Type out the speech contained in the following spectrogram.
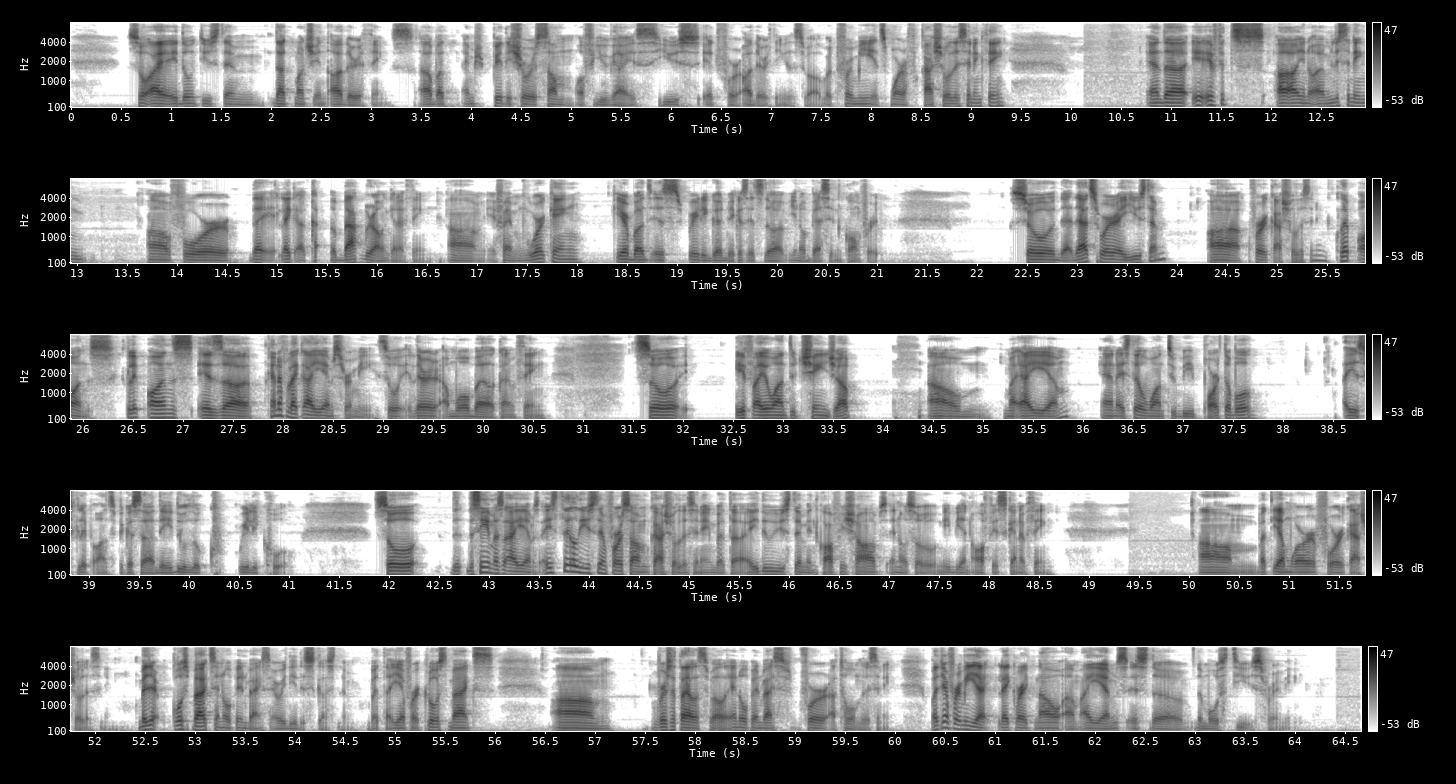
So I, don't use them that much in other things. Uh, but I'm pretty sure some of you guys use it for other things as well. But for me, it's more of a casual listening thing. And uh, if it's uh, you know I'm listening uh, for the, like a, a, background kind of thing. Um, if I'm working, earbuds is pretty good because it's the you know best in comfort. So that, that's where I use them uh, for casual listening. Clip-ons, clip-ons is uh, kind of like IEMs for me. So they're a mobile kind of thing. So if I want to change up um, my IEM and I still want to be portable, I use clip-ons because uh, they do look really cool. So the, the same as IEMs. I still use them for some casual listening, but uh, I do use them in coffee shops and also maybe an office kind of thing. Um, but yeah, more for casual listening. But yeah, closed backs and open backs, I already discussed them. But uh, yeah, for closed backs, um, versatile as well, and open backs for at home listening. But yeah, for me, like, like right now, um, IEMs is the the most used for me.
